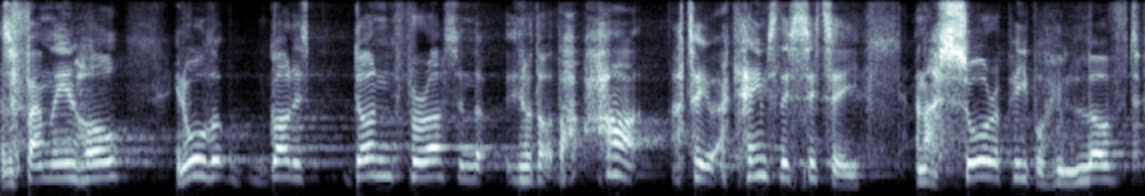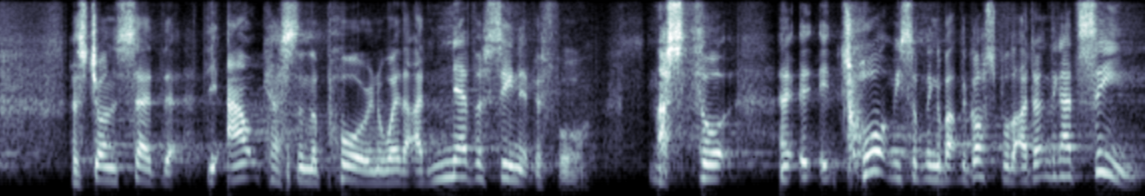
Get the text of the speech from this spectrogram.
as a family in Hull, in all that God has done for us, and the, you know, the, the heart. I tell you, I came to this city and I saw a people who loved as John said, the, the outcast and the poor in a way that I'd never seen it before. And I thought, it, it taught me something about the gospel that I don't think I'd seen.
